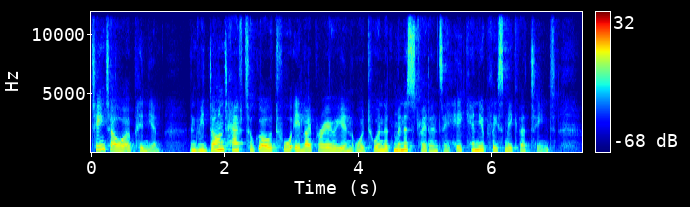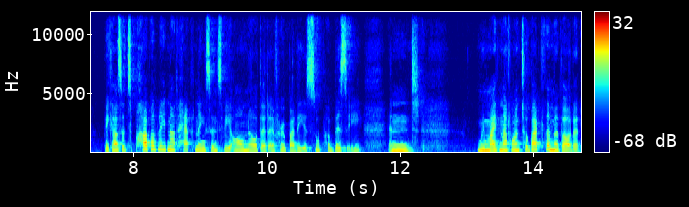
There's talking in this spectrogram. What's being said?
change our opinion and we don't have to go to a librarian or to an administrator and say, hey, can you please make that change? Because it's probably not happening since we all know that everybody is super busy and we might not want to bug them about it.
